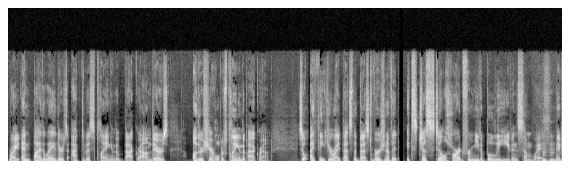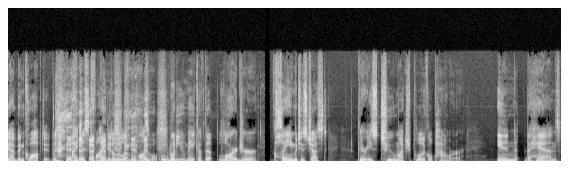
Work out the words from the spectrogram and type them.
right. And by the way, there's activists playing in the background, there's other shareholders playing in the background. So I think you're right. That's the best version of it. It's just still hard for me to believe in some way. Mm-hmm. Maybe I've been co opted. I just find it a little implausible. What do you make of the larger claim, which is just there is too much political power in the hands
